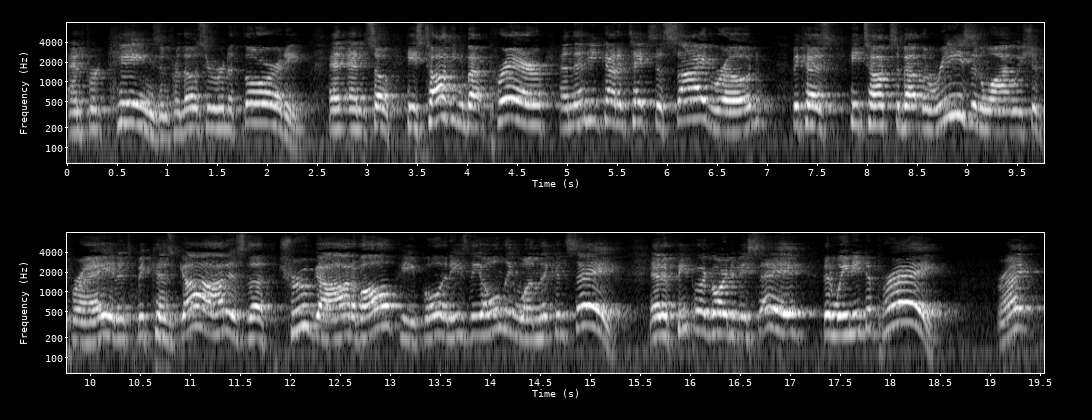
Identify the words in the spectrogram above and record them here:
and for kings and for those who are in authority. And, and so he's talking about prayer, and then he kind of takes a side road because he talks about the reason why we should pray, and it's because God is the true God of all people, and he's the only one that can save. And if people are going to be saved, then we need to pray, right?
